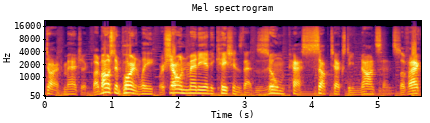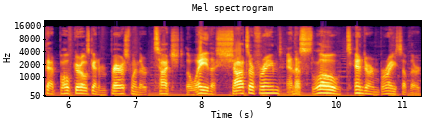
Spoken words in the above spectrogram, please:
dark magic. But most importantly, we're shown many indications that zoom past subtexty nonsense. The fact that both girls get embarrassed when they're touched, the way the shots are framed, and the slow, tender embrace of their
